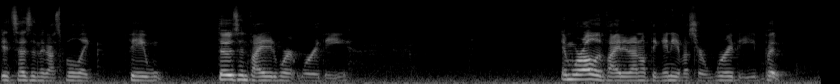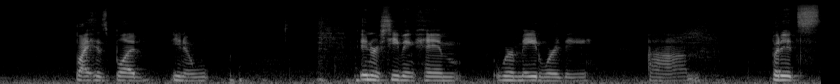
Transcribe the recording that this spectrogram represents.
it says in the gospel, like they, those invited weren't worthy. And we're all invited. I don't think any of us are worthy, but by his blood, you know, in receiving him, we're made worthy. Um, but it's,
